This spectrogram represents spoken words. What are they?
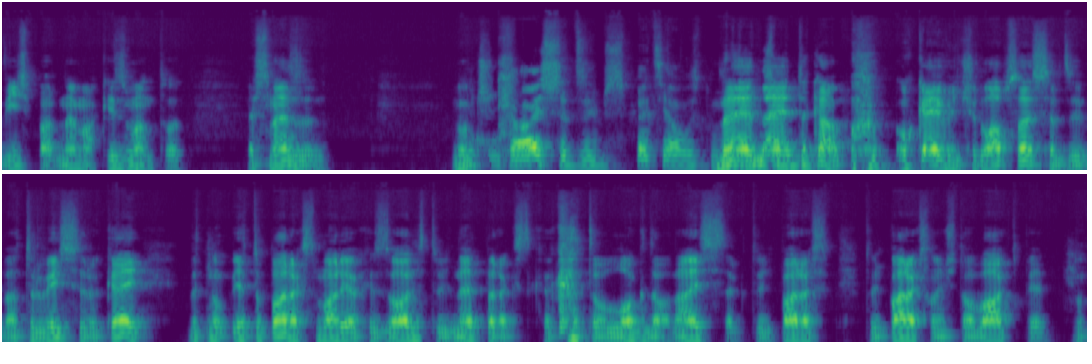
vispār nemāk izmantot. Es nezinu. Nu, viņš ir aizsardzības speciālists. Nē, nē, tā kā, ok, viņš ir labs aizsardzībā, tur viss ir ok. Bet, nu, ja tu paraksti Mario Hazonis, tu viņu neparaksti kā, kā to lockdown aizsargu. Tu viņu paraksti, tu viņu paraksti, lai viņš to vāktu pie, nu,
